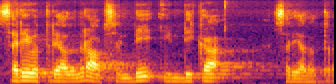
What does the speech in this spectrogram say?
ಸರಿ ಉತ್ತರ ಯಾವುದಂದ್ರೆ, ಆಪ್ಷನ್ ಡಿ, ಇಂಡಿಕಾ. ಸರಿಯಾದ ಉತ್ತರ.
